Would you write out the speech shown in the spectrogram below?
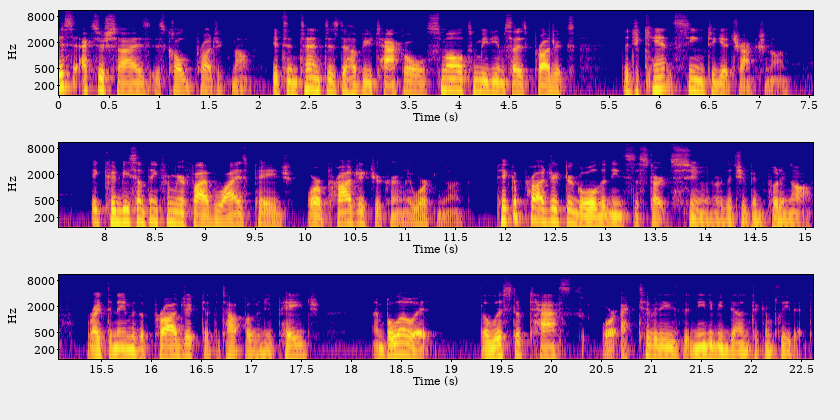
This exercise is called Project Mountain. Its intent is to help you tackle small to medium sized projects that you can't seem to get traction on. It could be something from your 5 whys page or a project you're currently working on. Pick a project or goal that needs to start soon or that you've been putting off. Write the name of the project at the top of a new page, and below it, the list of tasks or activities that need to be done to complete it.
